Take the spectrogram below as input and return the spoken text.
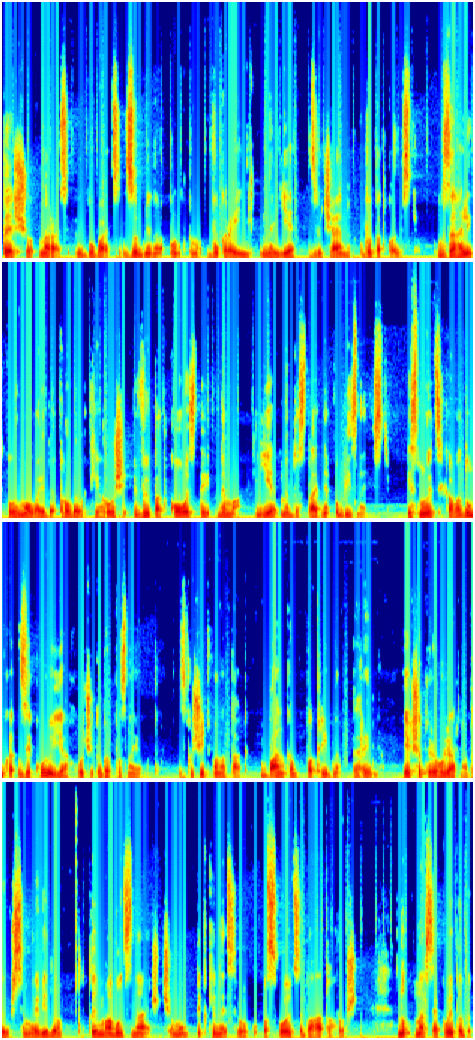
Те, що наразі відбувається з обмінними пунктами в Україні, не є звичайною випадковістю. Взагалі, коли мова йде про великі гроші, випадковостей нема, є недостатня обізнаність. Існує цікава думка, з якою я хочу тебе познайомити. Звучить вона так: банкам потрібна гривня. Якщо ти регулярно дивишся моє відео, то ти, мабуть, знаєш, чому під кінець року освоюється багато грошей. Ну, на всяк випадок,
